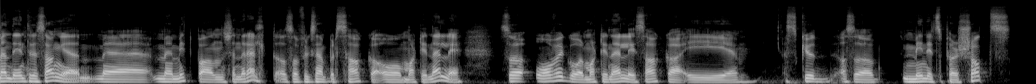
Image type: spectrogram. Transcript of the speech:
Men det interessante med, med midtbanen generelt, altså f.eks. Saka og Martinelli, så overgår Martinelli Saka i skudd Altså minutes per shots,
